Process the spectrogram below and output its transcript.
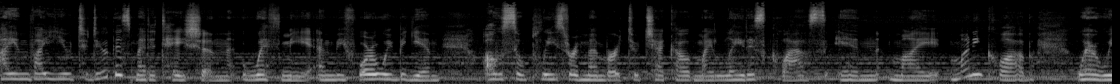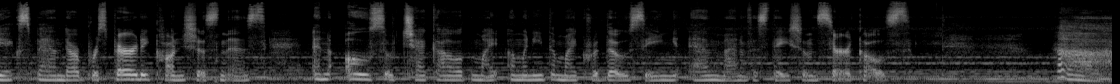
I invite you to do this meditation with me. And before we begin, also please remember to check out my latest class in my Money Club, where we expand our prosperity consciousness and also check out my Amanita microdosing and manifestation circles.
